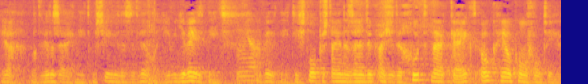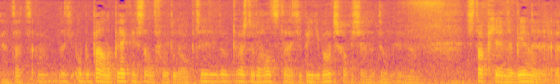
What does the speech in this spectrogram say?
ja, wat willen ze eigenlijk niet? Misschien willen ze het wel. Je, je weet het niet. Ja. Je weet het niet. Die stoppensteinen zijn natuurlijk, als je er goed naar kijkt, ook heel confronterend. Dat, dat je op bepaalde plekken in Zandvoort loopt. Hè. Dwars door de Haltstraat, je bent je boodschapjes aan het doen. En dan stap je naar binnen uh,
